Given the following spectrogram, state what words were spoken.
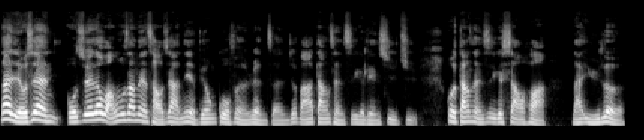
那有些人，我觉得网络上面的吵架，你也不用过分的认真，你就把它当成是一个连续剧，或者当成是一个笑话来娱乐。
